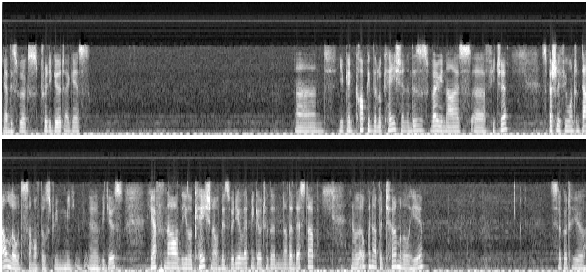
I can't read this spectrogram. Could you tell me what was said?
yeah this works pretty good I guess. And you can copy the location and this is very nice uh, feature. Especially if you want to download some of those streaming uh, videos. You have now the location of this video. Let me go to the another desktop. And we'll open up a terminal here so go to your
